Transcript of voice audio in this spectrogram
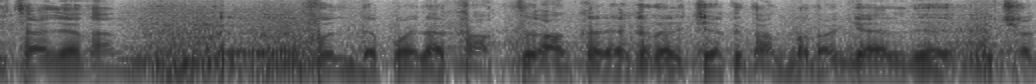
İtalya'dan e, full depoyla kalktı. Ankara'ya kadar hiç yakıt almadan geldi uçak.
